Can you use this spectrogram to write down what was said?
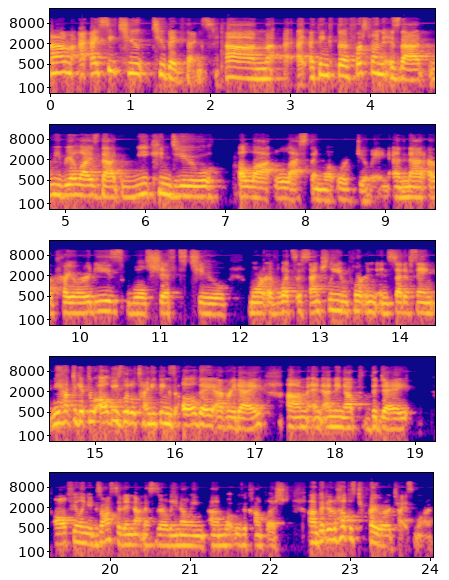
um, I, I, see two two big things. Um, I, I, think the first one is that we realize that we can do a lot less than what we're doing, and that our priorities will shift to more of what's essentially important instead of saying we have to get through all these little tiny things all day, every day, um, and ending up the day all feeling exhausted and not necessarily knowing um, what we've accomplished. Um, but it'll help us to prioritize more.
